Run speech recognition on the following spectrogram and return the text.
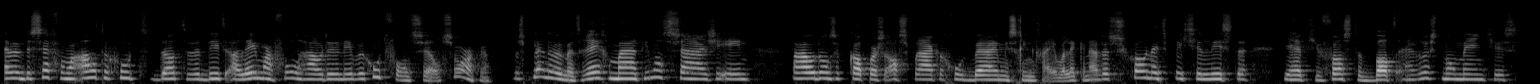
En we beseffen maar al te goed dat we dit alleen maar volhouden wanneer we goed voor onszelf zorgen. Dus plannen we met regelmaat die massage in. We houden onze kappersafspraken goed bij. Misschien ga je wel lekker naar de schoonheidsspecialisten. Je hebt je vaste bad- en rustmomentjes.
